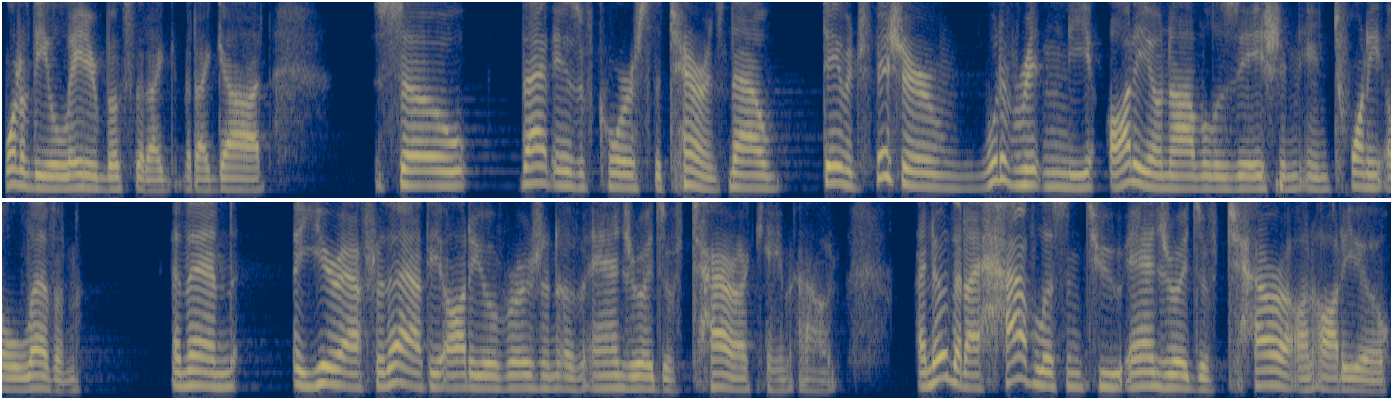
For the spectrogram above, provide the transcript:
one of the later books that I that I got. So that is, of course, the Terrance. Now, David Fisher would have written the audio novelization in 2011. And then a year after that, the audio version of Androids of Tara came out. I know that I have listened to Androids of Tara on audio,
